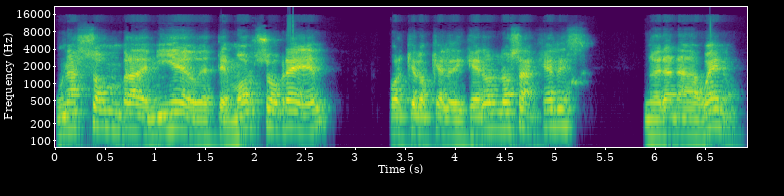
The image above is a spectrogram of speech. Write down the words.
una sombra de miedo, de temor sobre él, porque lo que le dijeron los ángeles no era nada bueno.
